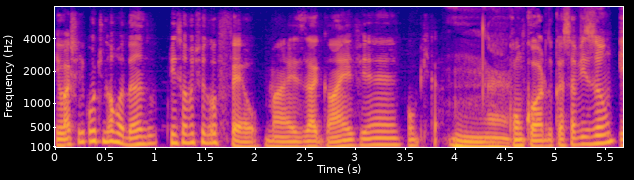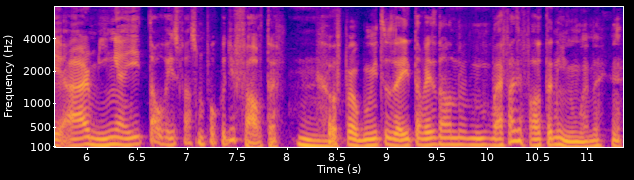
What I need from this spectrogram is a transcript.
Eu acho que ele continua rodando, principalmente no Fel, mas a Glaive é complicado. Hum, é. Concordo com essa visão. E a arminha aí talvez faça um pouco de falta. Hum. Para muitos aí talvez não, não vai fazer falta nenhuma, né?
